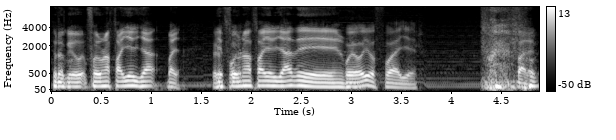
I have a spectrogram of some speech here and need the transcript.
Pero que fue una falla ya. Vaya. Pero fue, fue- una falla ya de. ¿fue hoy o fue ayer? vale.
